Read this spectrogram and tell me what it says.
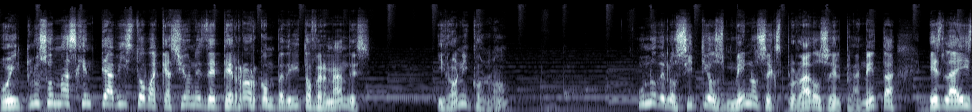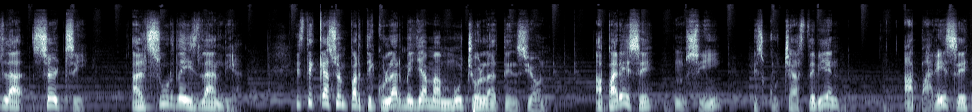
o incluso más gente ha visto vacaciones de terror con Pedrito Fernández. Irónico, ¿no? Uno de los sitios menos explorados del planeta es la isla Surtsey, al sur de Islandia. Este caso en particular me llama mucho la atención. Aparece, sí, escuchaste bien, aparece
